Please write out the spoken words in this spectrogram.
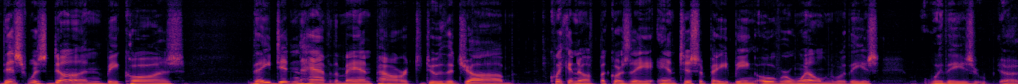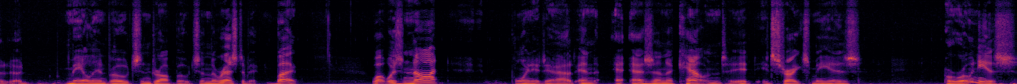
this was done because they didn't have the manpower to do the job quick enough because they anticipate being overwhelmed with these with these uh, mail-in votes and drop votes and the rest of it. But what was not pointed out, and as an accountant, it, it strikes me as erroneous.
